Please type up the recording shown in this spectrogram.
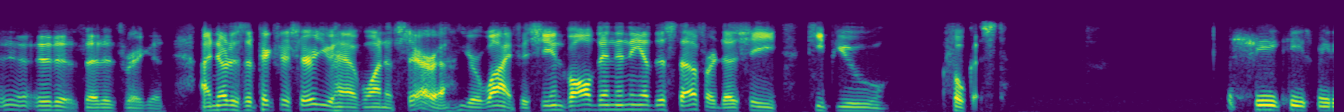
It is. That is very good. I noticed the pictures here. You have one of Sarah, your wife. Is she involved in any of this stuff, or does she keep you focused? She keeps me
